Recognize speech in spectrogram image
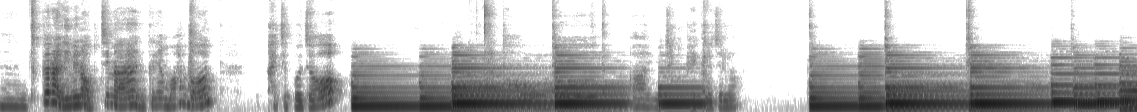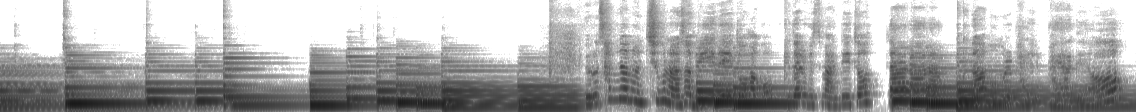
음, 특별한 의미는 없지만 그냥 뭐 한번 같이 보죠. 도, 도. 나서 미래도 하고 기다리고 있으면 안 되죠. 따라라. 그 다음 발- 봐야 돼요.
